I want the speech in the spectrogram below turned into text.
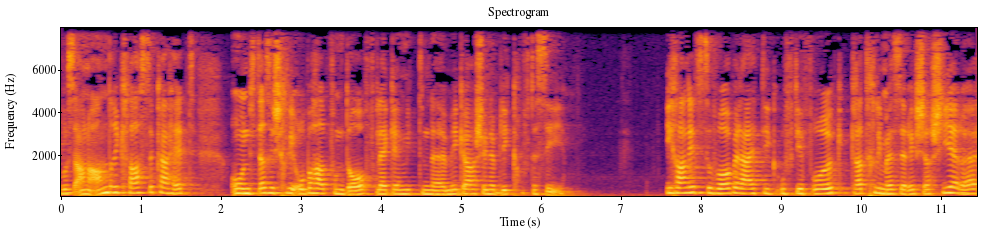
wo es auch noch andere Klassen hatte. Und das ist ein bisschen oberhalb vom Dorf gelegen mit einem mega schönen Blick auf den See. Ich habe jetzt zur Vorbereitung auf die Folge gerade ein bisschen recherchieren,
